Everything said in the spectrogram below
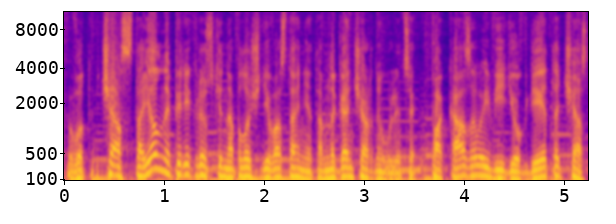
Вот час стоял на перекрестке на площади Восстания, там на Гончарной улице, показывай видео, где этот час,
